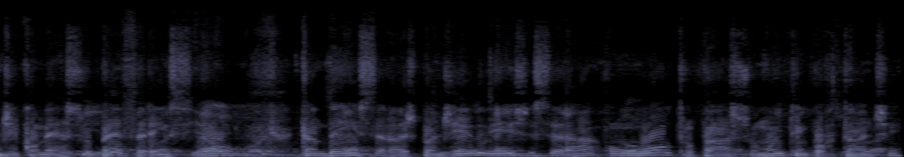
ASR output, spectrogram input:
de comércio preferencial, também será expandido e este será um outro passo muito importante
